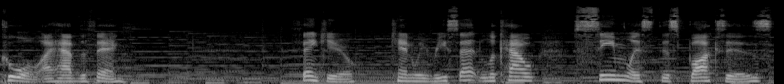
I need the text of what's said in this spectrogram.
Cool, I have the thing. Thank you. Can we reset? Look how seamless this box is.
